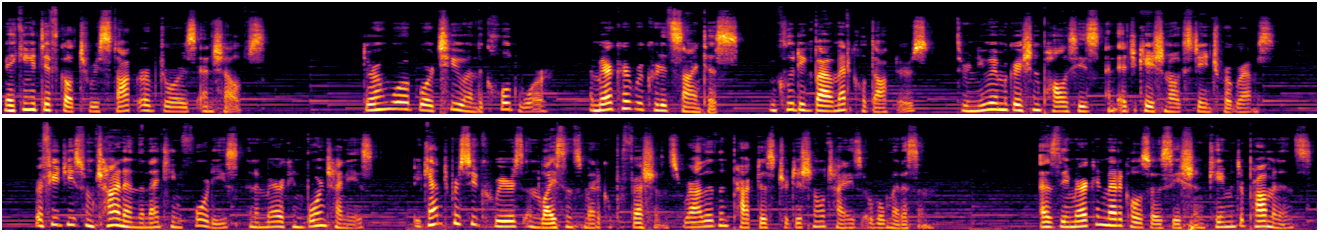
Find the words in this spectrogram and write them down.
making it difficult to restock herb drawers and shelves. During World War II and the Cold War, America recruited scientists, including biomedical doctors, through new immigration policies and educational exchange programs. Refugees from China in the 1940s and American born Chinese began to pursue careers in licensed medical professions rather than practice traditional Chinese herbal medicine. As the American Medical Association came into prominence,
